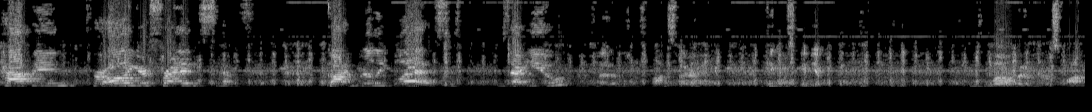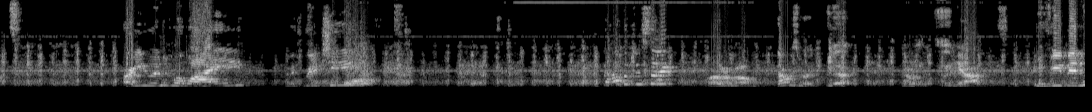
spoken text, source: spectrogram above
happen for all your friends to have gotten really blessed. Is, is that you? There was, a, there was a response there. I think it was a good yep. It was low, but it was a response. Are you in Hawaii with Richie? What the hell did you say? I don't know. That was a yeah. That was, yeah. Have you been?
